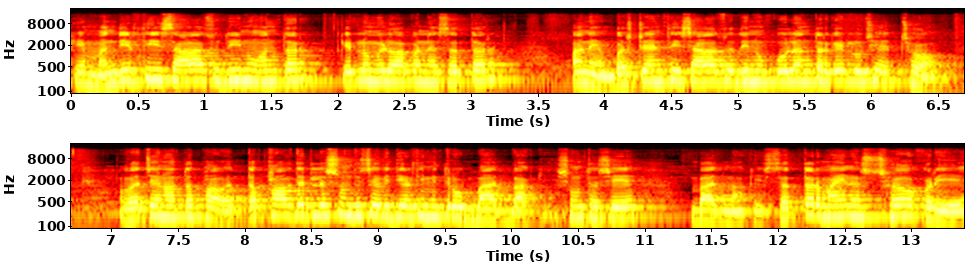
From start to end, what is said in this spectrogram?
કે મંદિરથી શાળા સુધીનું અંતર કેટલું મળ્યું આપણને? સત્તર. અને બસ સ્ટેન્ડથી શાળા સુધીનું કુલ અંતર કેટલું છે? છ. વચ્ચેનો તફાવત. તફાવત એટલે શું થશે વિદ્યાર્થી મિત્રો? બાદ બાકી શું થશે? બાદ બાકી સત્તર માઇનસ છ કરીએ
